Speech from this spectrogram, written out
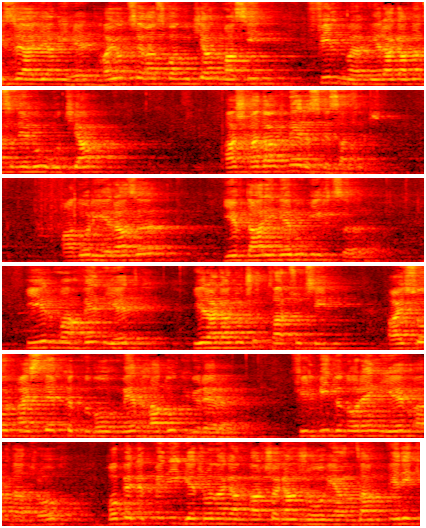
Իսրայելյանի հետ հայոց ցեղասպանության մասին ֆիլմը իրականացնելու ուղությամբ աշխատանքները սկսած էր։ Անոր երազը եւ դարիներու իղծը իր մահվեն ետք իրականություն դարձուցին այսօր այստեղ գտնվող մեր հadoop հյուրերը ֆիլմի դնորեն եւ արդատրող Հոբենետմենի գետրոնական վարչական ժողովի անդամ Էրիկ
